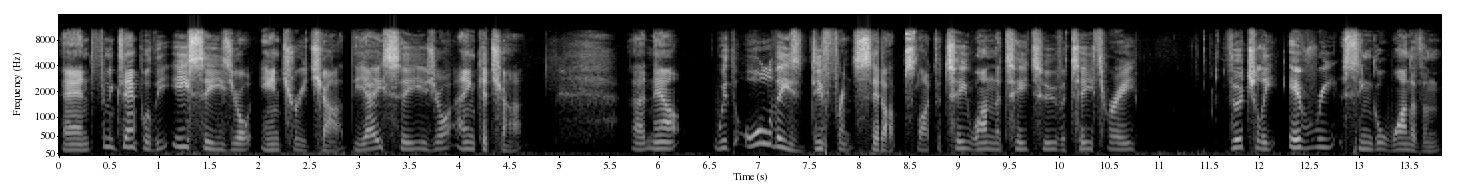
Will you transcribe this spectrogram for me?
And for example the EC is your entry chart the AC is your anchor chart. Uh, now with all of these different setups like the T1 the T2 the T3 virtually every single one of them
